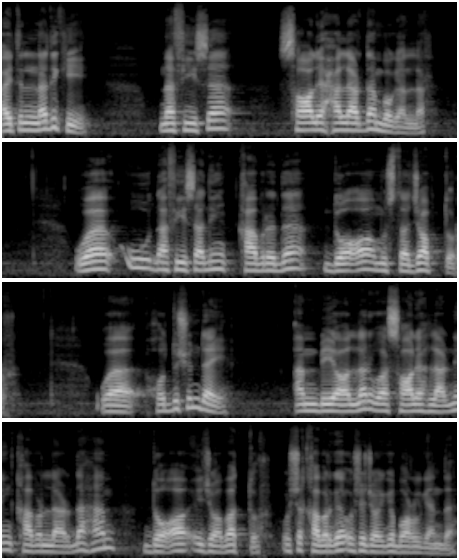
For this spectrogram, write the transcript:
aytilinadiki nafisa solihalardan bo'lganlar. Va u nafisaning qabrida duo mustajobdir. Va xuddi shunday ambiyolar va solihlarning qabrlarida ham duo ijobatdir. O'sha qabrga o'sha joyga borilganda.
